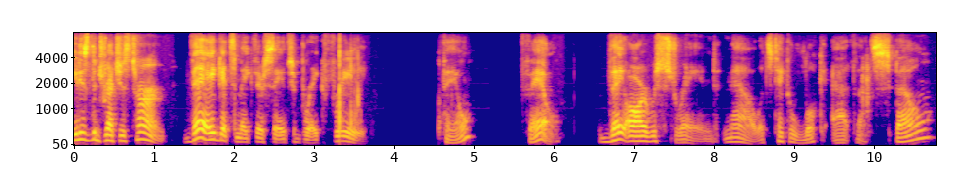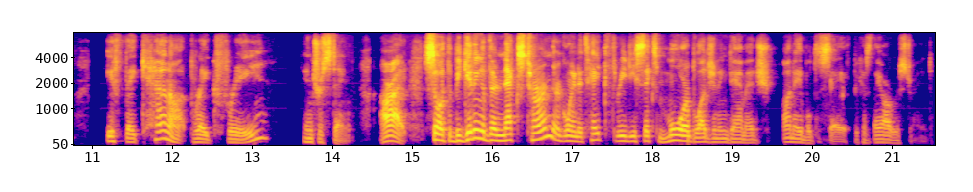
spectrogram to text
It is the dretches' turn. They get to make their save to break free. Fail. Fail. They are restrained. Now, let's take a look at that spell. If they cannot break free, interesting. All right. So at the beginning of their next turn, they're going to take 3d6 more bludgeoning damage, unable to save because they are restrained.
